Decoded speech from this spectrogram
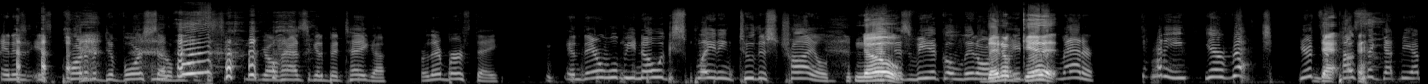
And is, is part of a divorce settlement that the 16 year old has to get a Bentayga for their birthday. And there will be no explaining to this child. No, this vehicle lit on. They don't it get it. Matter, Daddy, you're rich. You're supposed to get me a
